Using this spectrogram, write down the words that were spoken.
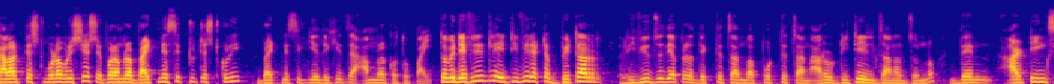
কালার টেস্ট মোটামুটি শেষ, এরপর আমরা ব্রাইটনেস একটু টেস্ট করি ব্রাইটনেসে গিয়ে দেখি যে আমরা কত পাই। তবে ডেফিনেটলি এই টিভির একটা বেটার রিভিউ যদি আপনারা দেখতে চান বা পড়তে চান আরও ডিটেল জানার জন্য দেন আর্টিংস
